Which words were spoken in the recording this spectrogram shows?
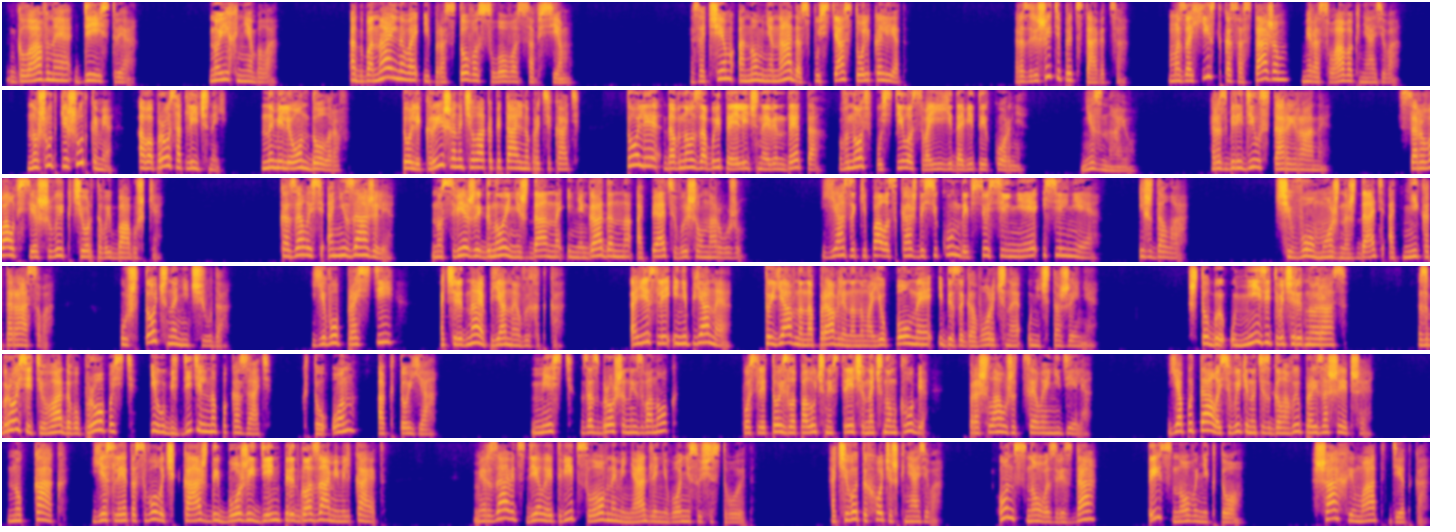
Главное — действие. Но их не было. От банального и простого слова совсем. Зачем оно мне надо спустя столько лет? Разрешите представиться. Мазохистка со стажем Мирослава Князева. Но шутки шутками, а вопрос отличный. На миллион долларов. То ли крыша начала капитально протекать, то ли давно забытая личная вендетта вновь пустила свои ядовитые корни. Не знаю. Разбередил старые раны. Сорвал все швы к чертовой бабушке. Казалось, они зажили, но свежий гной нежданно и негаданно опять вышел наружу. Я закипала с каждой секундой все сильнее и сильнее и ждала. Чего можно ждать от Ника Тарасова? Уж точно не чудо. Его «прости» — очередная пьяная выходка. А если и не пьяная, то явно направлена на мое полное и безоговорочное уничтожение. Чтобы унизить в очередной раз, сбросить в адову пропасть и убедительно показать, кто он, а кто я. Месть за сброшенный звонок? После той злополучной встречи в ночном клубе прошла уже целая неделя. Я пыталась выкинуть из головы произошедшее. Но как, если эта сволочь каждый божий день перед глазами мелькает? Мерзавец делает вид, словно меня для него не существует. А чего ты хочешь, Князева? Он снова звезда, ты снова никто. Шах и мат, детка.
